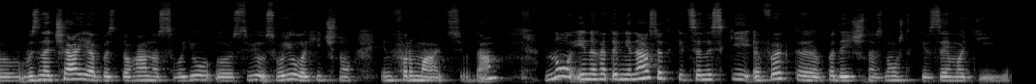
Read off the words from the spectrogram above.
визначає бездоганно свою, е, свою, логічну інформацію. Да? Ну і негативні наслідки це низький ефект е, педагогічної знову ж таки взаємодії.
